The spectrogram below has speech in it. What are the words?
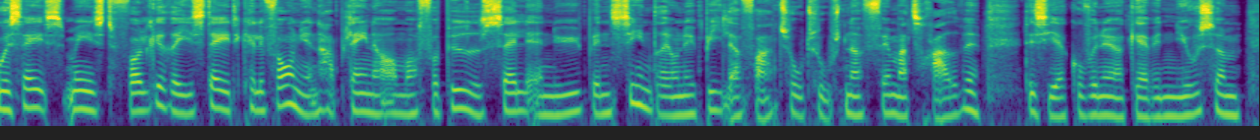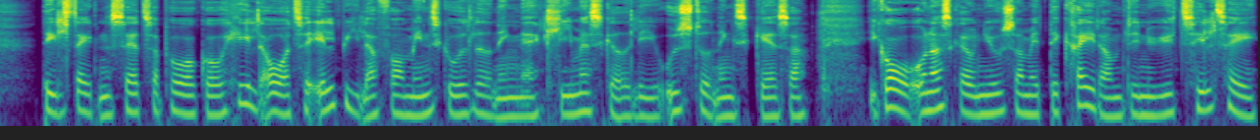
USA's mest folkerige stat, Kalifornien, har planer om at forbyde salg af nye benzindrevne biler fra 2035. Det siger guvernør Gavin Newsom. Delstaten satser på at gå helt over til elbiler for at mindske udledningen af klimaskadelige udstødningsgasser. I går underskrev Newsom et dekret om det nye tiltag.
